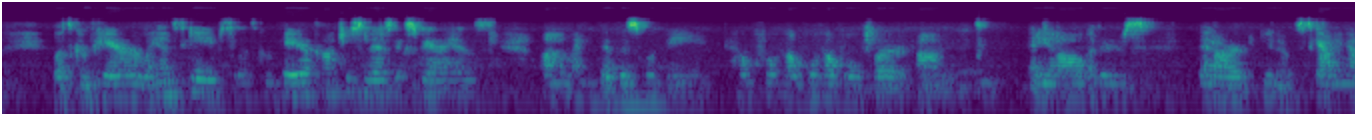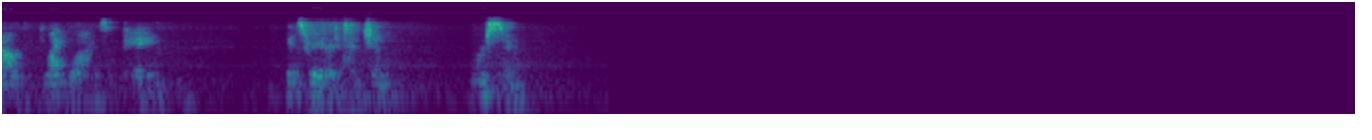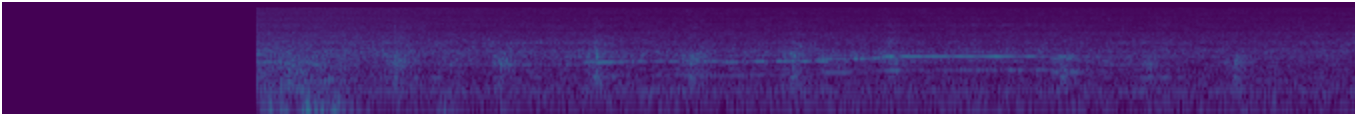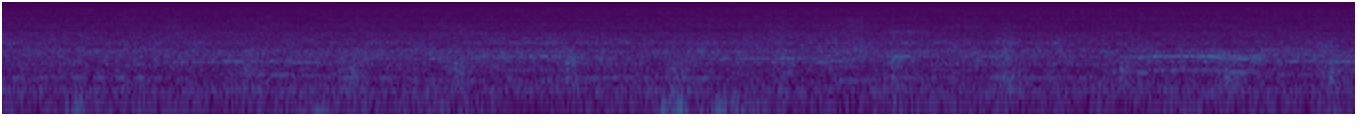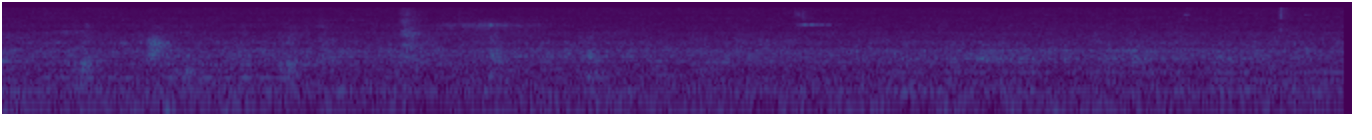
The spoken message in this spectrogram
Let's compare landscapes. Let's compare consciousness, experience. Um, I think that this would be helpful, helpful, helpful for um, any and all others that are, you know, scouting out likewise, okay? Thanks for your attention. More soon.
